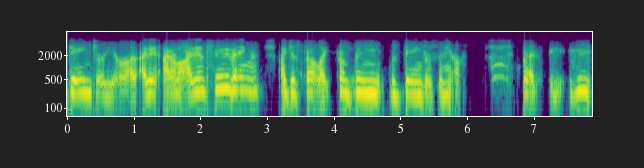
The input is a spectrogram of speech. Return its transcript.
danger here. I, I didn't I don't know, I didn't see anything. I just felt like something was dangerous in here. But he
